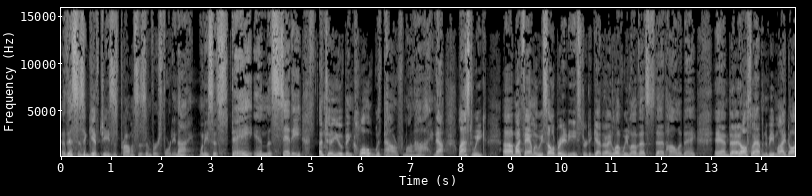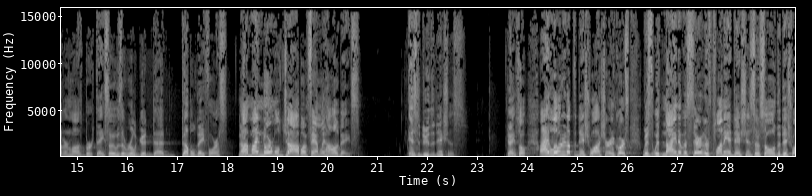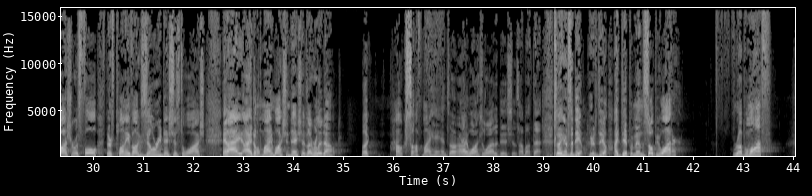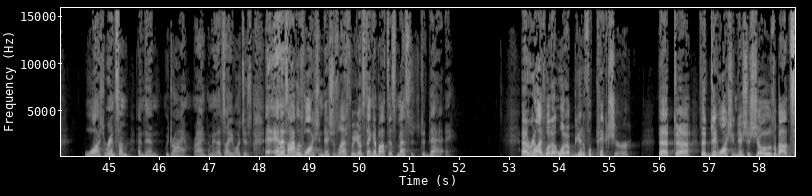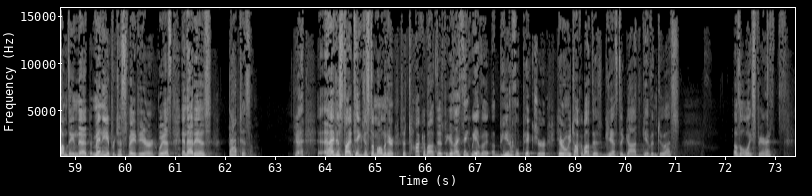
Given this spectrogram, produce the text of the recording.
Now, this is a gift Jesus promises in verse 49 when he says, Stay in the city until you have been clothed with power from on high. Now, last week, uh, my family, we celebrated Easter together. I love, we love that, that holiday. And uh, it also happened to be my daughter in law's birthday, so it was a real good uh, double day for us. Not my normal job on family holidays is to do the dishes. Okay, so I loaded up the dishwasher, and of course, with, with nine of us there, there's plenty of dishes. So, so the dishwasher was full. There's plenty of auxiliary dishes to wash. And I, I don't mind washing dishes. I really don't. Look how soft my hands are. I wash a lot of dishes. How about that? So here's the deal. Here's the deal. I dip them in the soapy water, rub them off, wash, rinse them, and then we dry them, right? I mean, that's how you wash dishes. And, and as I was washing dishes last week, I was thinking about this message today. And I realized what a, what a beautiful picture that, uh, di- washing dishes shows about something that many have participated here with, and that is baptism. And I just thought I'd take just a moment here to talk about this because I think we have a, a beautiful picture here when we talk about this gift that God's given to us of the Holy Spirit.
